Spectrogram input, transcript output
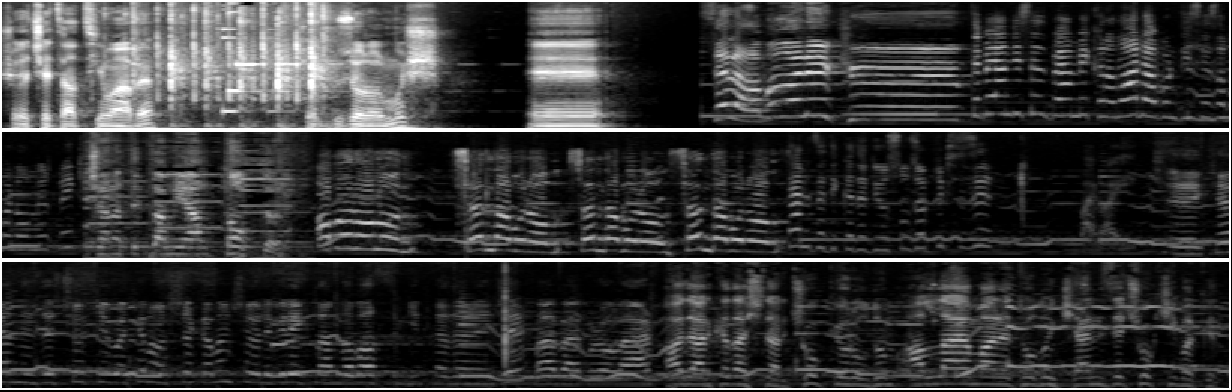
Şöyle chat'e atayım abi. Çok güzel olmuş. Ee, çok iyi bakın.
